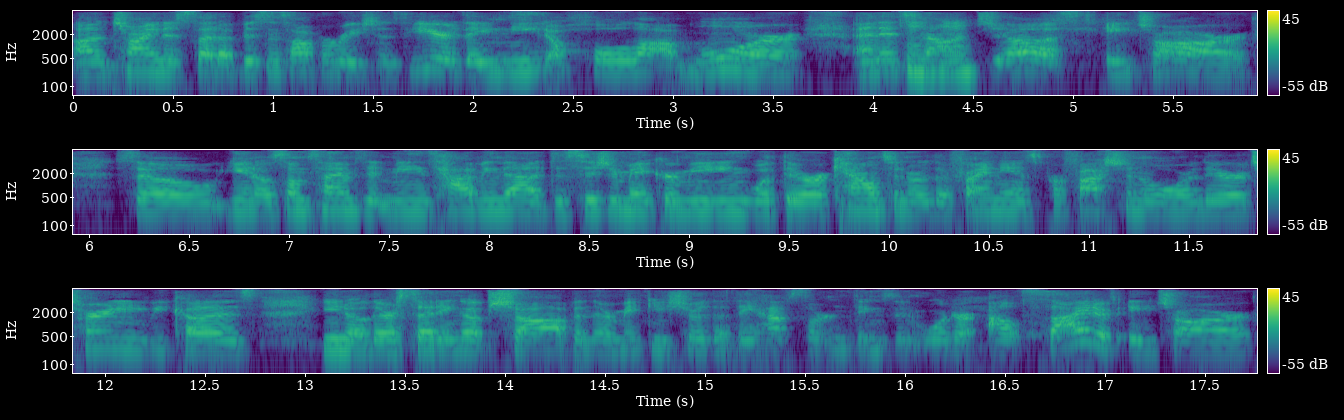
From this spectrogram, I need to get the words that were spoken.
uh, trying to set up business operations here, they need a whole lot more, and it's mm-hmm. not just HR. So you know sometimes it means having that decision maker meeting with their accountant or their finance professional or their attorney because you know they're setting up shop and they're making sure that they have certain things in order outside of HR,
